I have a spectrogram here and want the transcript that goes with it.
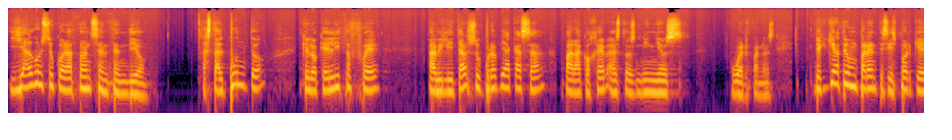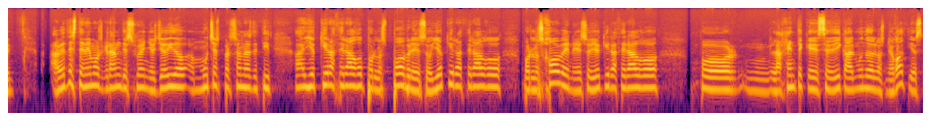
y algo en su corazón se encendió, hasta el punto que lo que él hizo fue habilitar su propia casa para acoger a estos niños huérfanos. De aquí quiero hacer un paréntesis porque a veces tenemos grandes sueños. Yo he oído a muchas personas decir, ah, yo quiero hacer algo por los pobres, o yo quiero hacer algo por los jóvenes, o yo quiero hacer algo por mm, la gente que se dedica al mundo de los negocios.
